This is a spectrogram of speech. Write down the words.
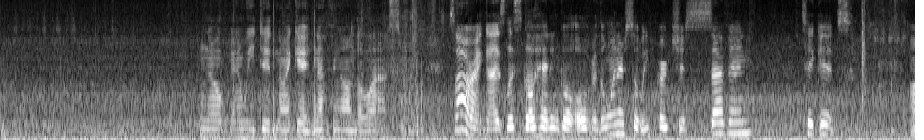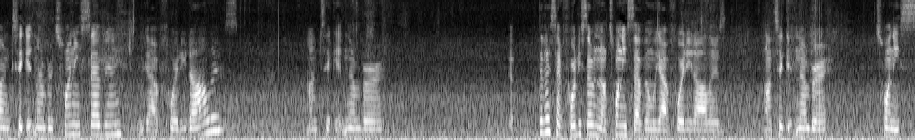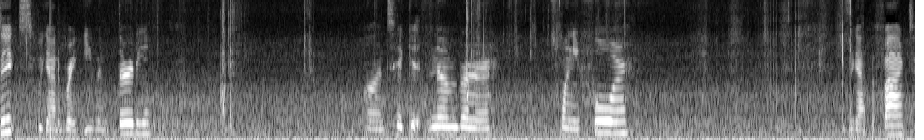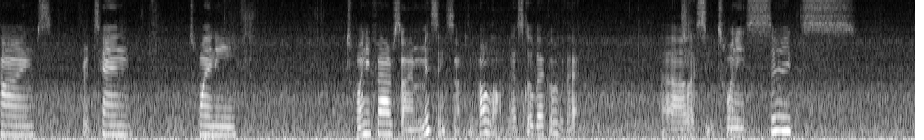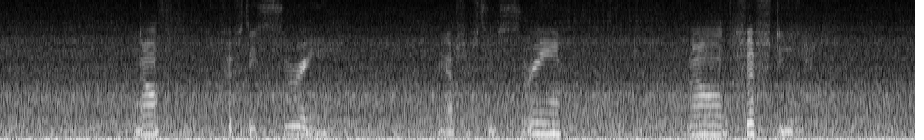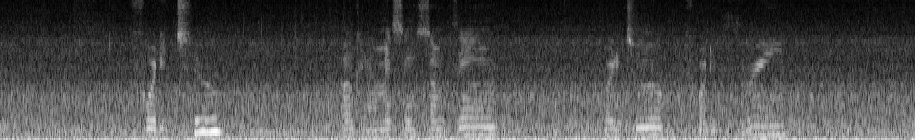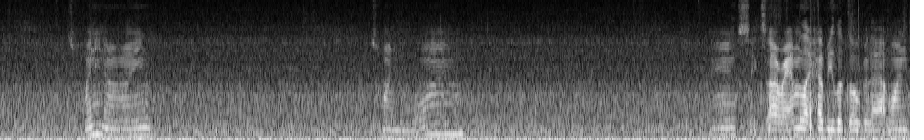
Nope, and we did not get nothing on the last one. So, alright, guys, let's go ahead and go over the winner. So, we purchased seven tickets. On ticket number 27, we got $40. On ticket number. Did I say 47? No, 27, we got $40. On ticket number 26 we got a break even 30 on ticket number 24 we got the five times for 10 20 25 so i'm missing something. Hold on let's go back over that uh, let's see 26 No. 53. Yeah, 53. No, 50. 42. Okay, I'm missing something. 42, 43, 29. 21 and 6 all right i'm gonna let hubby look over that one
